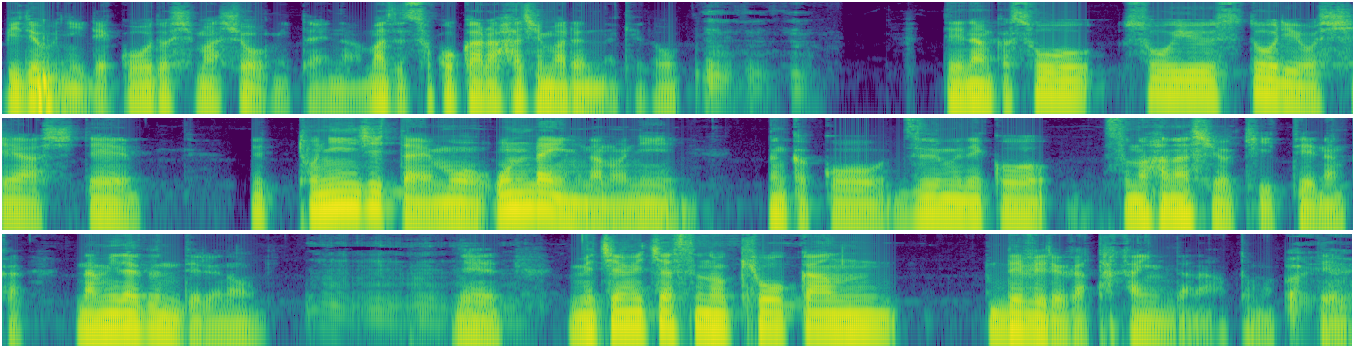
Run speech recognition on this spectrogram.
ビデオにレコードしましょうみたいな、まずそこから始まるんだけど、で、なんかそう、そういうストーリーをシェアして、で、トニー自体もオンラインなのに、なんかこう、ズームでこう、その話を聞いて、なんか涙ぐんでるの。でめちゃめちゃその共感レベルが高いんだなと思って。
